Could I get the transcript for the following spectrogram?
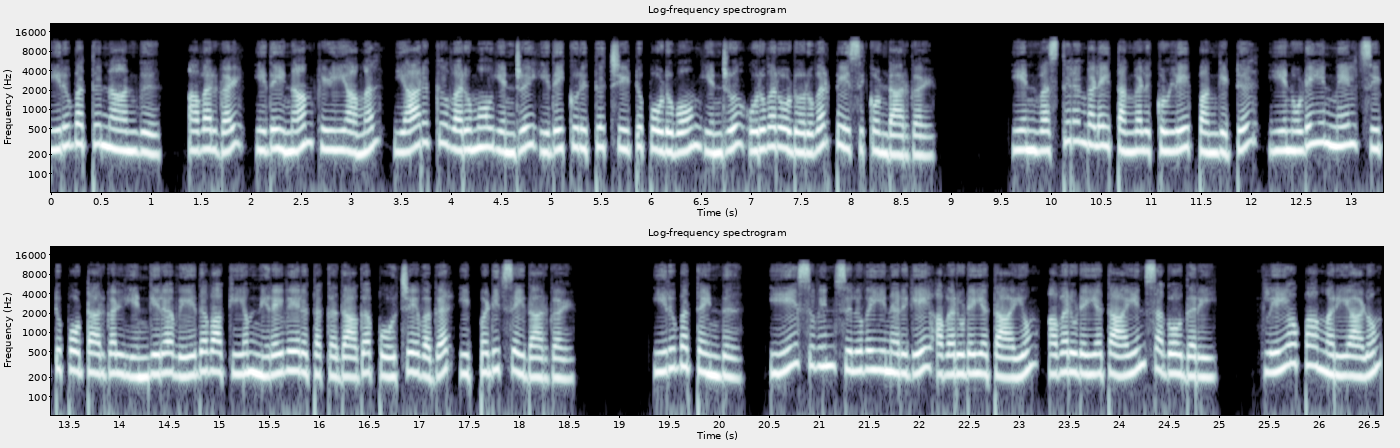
இருபத்து நான்கு. அவர்கள் இதை நாம் கிழியாமல் யாருக்கு வருமோ என்று இதை குறித்துச் சீட்டு போடுவோம் என்று ஒருவரோடொருவர் பேசிக்கொண்டார்கள். என் வஸ்திரங்களை தங்களுக்குள்ளே பங்கிட்டு என் உடையின் மேல் சீட்டு போட்டார்கள் என்கிற வேதவாக்கியம் நிறைவேறத்தக்கதாக போச்சேவகர் இப்படி செய்தார்கள். இருபத்தைந்து. இயேசுவின் சிலுவையினருகே அவருடைய தாயும் அவருடைய தாயின் சகோதரி கிளியோப்பா மரியாளும்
